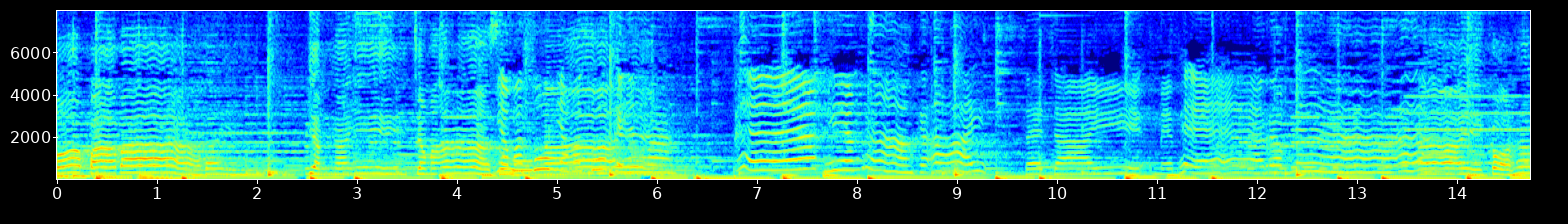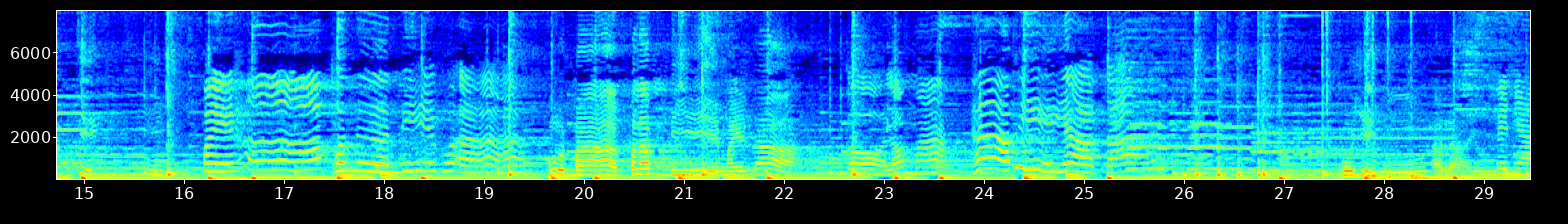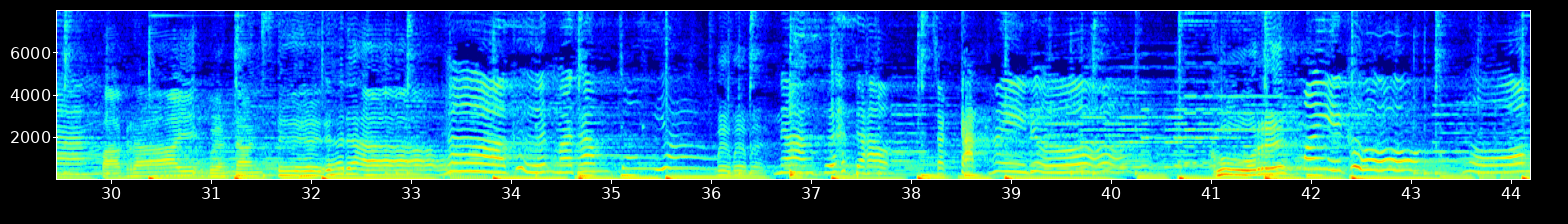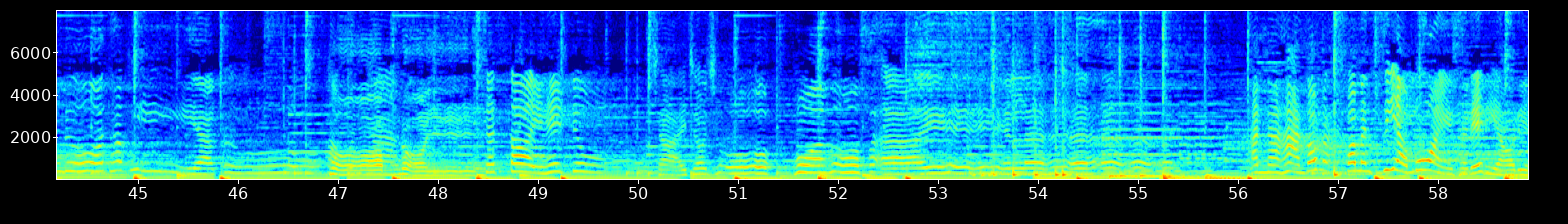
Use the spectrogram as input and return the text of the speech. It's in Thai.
ขอป่าบ้าใบยังไงจะมาอย่ามาสู้อย่ามาสู้เป็นยังไงแแพ้เพียงร่างกาย แต่ใจไม่แพ้รับหน้าอายก็ฮักจริง ไปหาคนอื่นดีกว่า พูดมากปล้ำดีไหมล่ะ ก็ลองมาถ้าพี่อยากตายผู้หญิงอะไร เป็นหยัง ปากร้ายเหมือนนางเสือดาว ถ้าคืนมาทำใจยาวเมื่อเมื่อเมื่อนางเสือดาว จะกัดให้ดูคู่หรือ ไม่คู่ลองดูถ้าพี่อยากรู้หอมหน่อย จะต่อยให้ดู ชายเจ้าชู้หัวงูไปเลยอันอาหารว่ามันว่ามันเสี้ยม่วยเสียได้เดียวดิ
